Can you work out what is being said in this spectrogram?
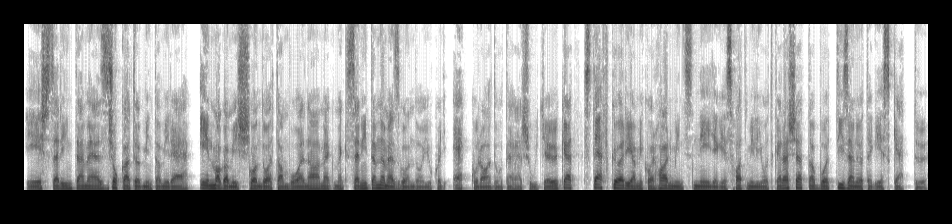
És szerintem ez sokkal több, mint amire én magam is gondoltam volna, meg, meg szerintem nem ezt gondoljuk, hogy ekkora adóteher sújtja őket. Steph Curry, amikor 34,6 milliót keresett, abból 15,2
